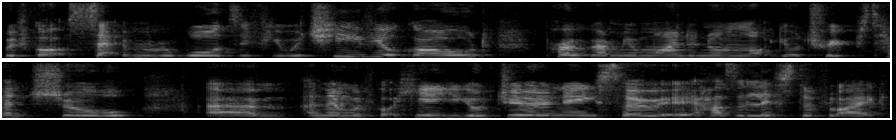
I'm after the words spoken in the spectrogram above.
We've got setting rewards if you achieve your goal, program your mind and unlock your true potential. Um, and then we've got here your journey. So it has a list of like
